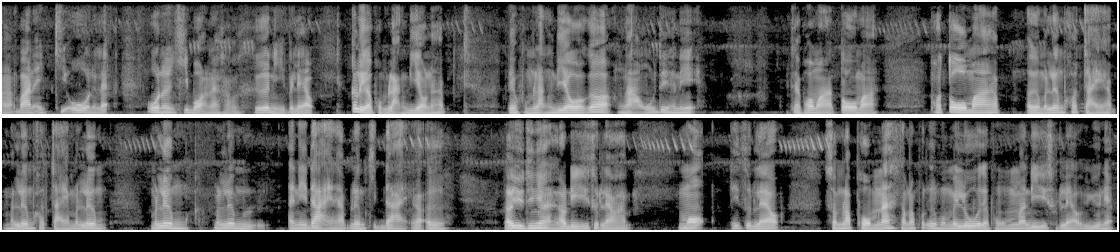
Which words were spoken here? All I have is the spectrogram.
อ่าบ้านไอ้กีโอนี่แหละโอนั่นคีย์บอร์ดนะครับก็คือหนีไปแล้ว ก็เหลือผมหลังเดียวนะครับเหลือผมหลังเดียวก็เหงาทีนี้ แต่พอมาโตมา พอโตมาครับเออมันเริ่มเข้าใจครับมันเริ่มเข้าใจมันเริ่มมันเริ่มมันเริ่มอันนี้ได้นะครับ เริ่มคิดได้ก็เออ เราอยู่ที่เนี่ยเราดีที่สุดแล้วครับ เหมาะที่สุดแล้วสำหรับผมนะสำหรับคนอื่นผมไม่รู้แต่ผมมาดีที่สุดแล้วอยู่เนี่ย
